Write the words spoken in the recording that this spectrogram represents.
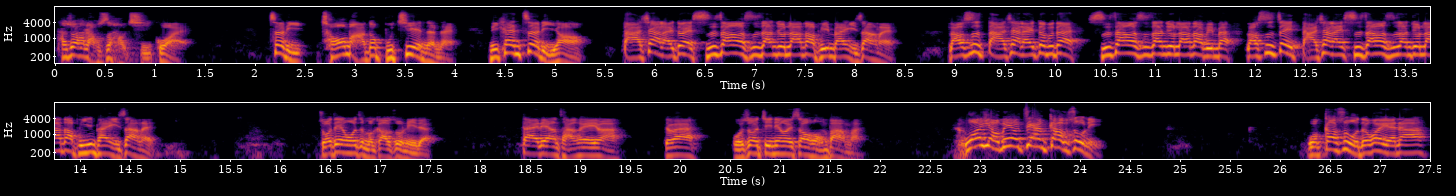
他说：“他老师好奇怪，这里筹码都不见了呢。你看这里哈，打下来对，十张二十张就拉到平盘以上嘞。老师打下来对不对？十张二十张就拉到平盘。老师这打下来十张二十张就拉到平盘以上嘞。昨天我怎么告诉你的？带量长黑嘛，对不对？我说今天会收红棒嘛。我有没有这样告诉你？”我告诉我的会员啊，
